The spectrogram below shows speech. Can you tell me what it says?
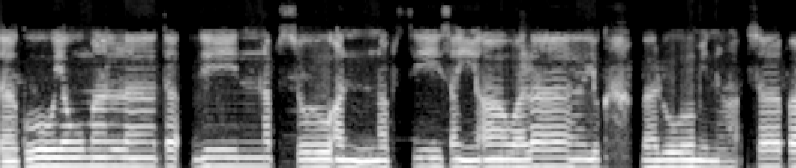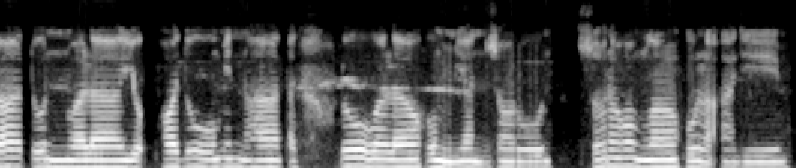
واتقوا يوما لا تجزي نفس عن نفس شيئا ولا يقبل منها شفاعة ولا يؤخذ منها عدل ولا هم ينصرون صدق الله العظيم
